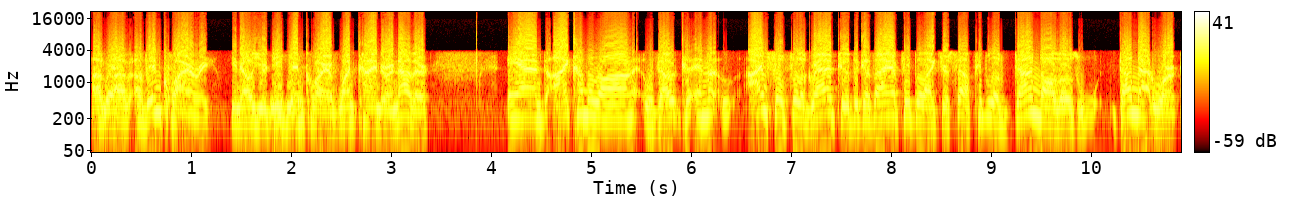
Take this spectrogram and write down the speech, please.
of, yes. of, of inquiry. You know, your deep mm-hmm. inquiry of one kind or another. And I come along without, and I'm so full of gratitude because I have people like yourself. People have done all those, done that work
